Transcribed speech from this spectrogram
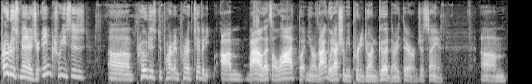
Produce manager increases uh, produce department productivity. Um, wow, that's a lot, but you know that would actually be pretty darn good right there. I'm just saying. Um,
